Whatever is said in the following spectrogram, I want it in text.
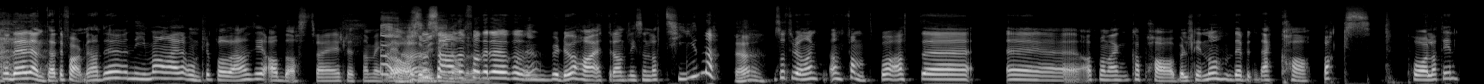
Så det nevnte jeg til faren min. at, Du, Nima han er ordentlig på det. Han sier Ad Astra i slutten av mailen. Ja, og så sa han at dere burde jo ha et eller annet liksom latin, da. Ja. Og så tror jeg han, han fant på at eh, at man er kapabel til noe. Det, det er capax på latin.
